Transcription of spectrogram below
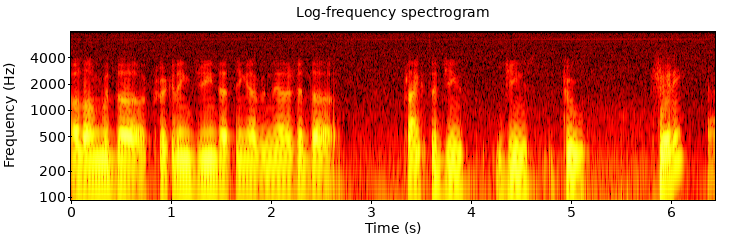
along with the cricketing genes, I think I've inherited the prankster genes genes too. Really? Yeah,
